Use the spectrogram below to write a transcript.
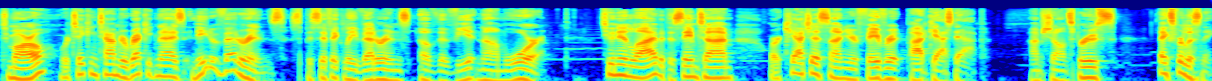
Tomorrow, we're taking time to recognize Native veterans, specifically veterans of the Vietnam War. Tune in live at the same time or catch us on your favorite podcast app. I'm Shawn Spruce. Thanks for listening.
